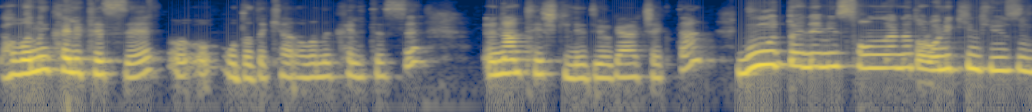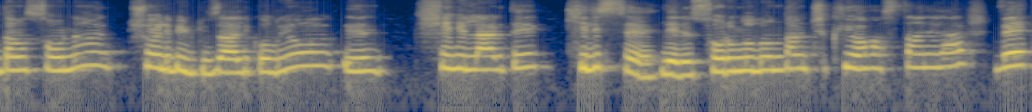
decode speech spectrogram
havanın kalitesi, odadaki havanın kalitesi önem teşkil ediyor gerçekten. Bu dönemin sonlarına doğru 12. yüzyıldan sonra şöyle bir güzellik oluyor. Ee, şehirlerde kiliselerin sorumluluğundan çıkıyor hastaneler ve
